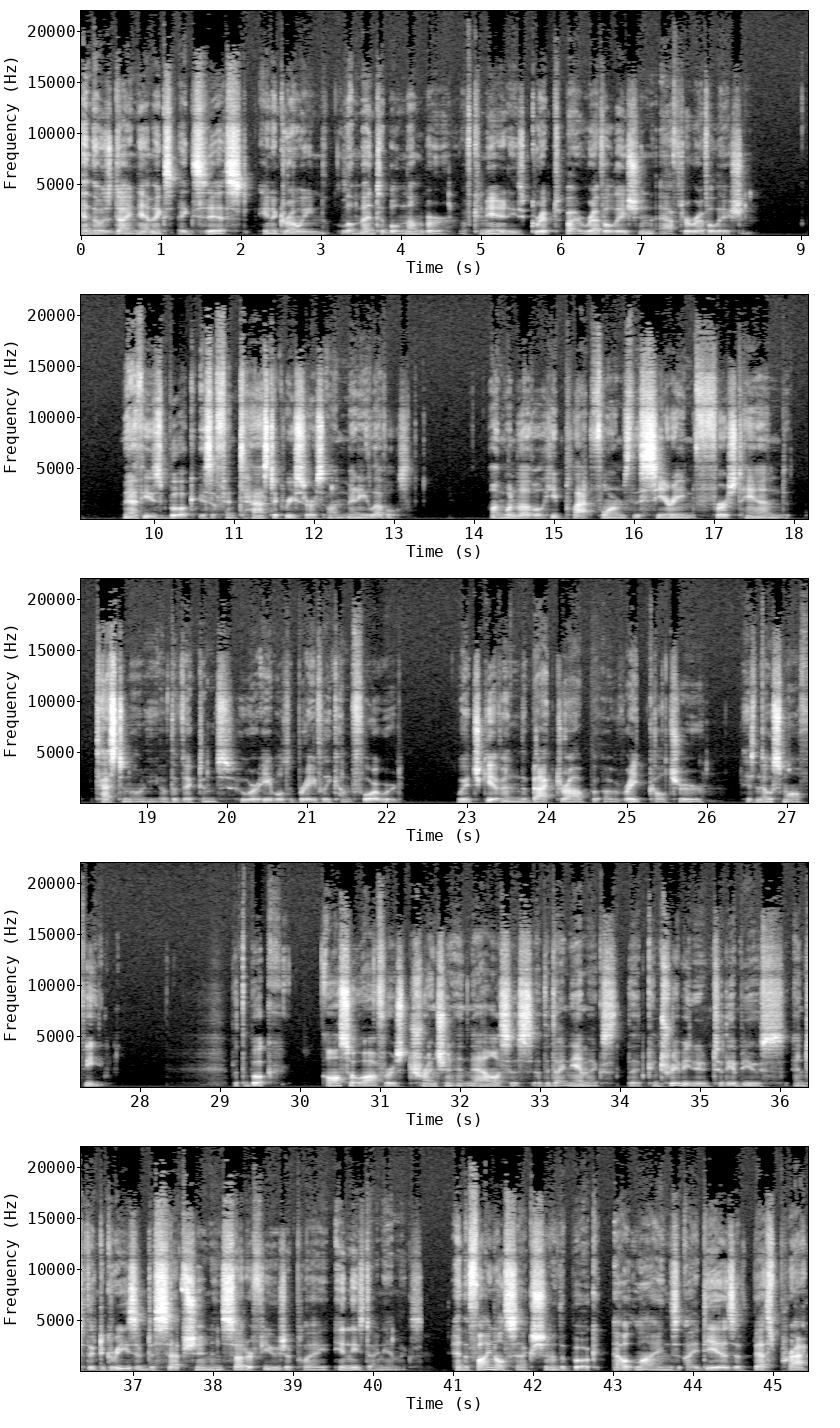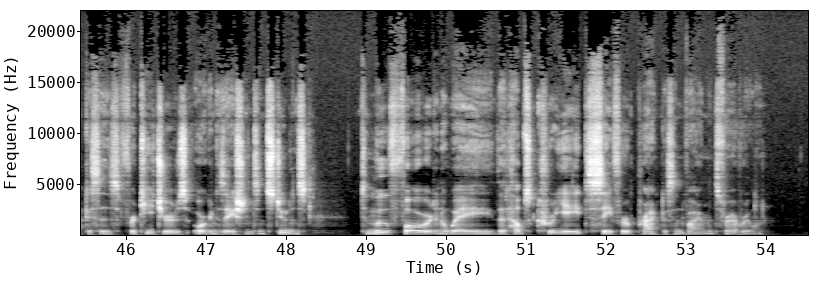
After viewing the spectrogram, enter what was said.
and those dynamics exist in a growing, lamentable number of communities gripped by revelation after revelation. Matthew's book is a fantastic resource on many levels. On one level, he platforms the searing firsthand testimony of the victims who were able to bravely come forward, which, given the backdrop of rape culture, is no small feat. But the book also offers trenchant analysis of the dynamics that contributed to the abuse and to the degrees of deception and subterfuge at play in these dynamics. And the final section of the book outlines ideas of best practices for teachers, organizations, and students to move forward in a way that helps create safer practice environments for everyone.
